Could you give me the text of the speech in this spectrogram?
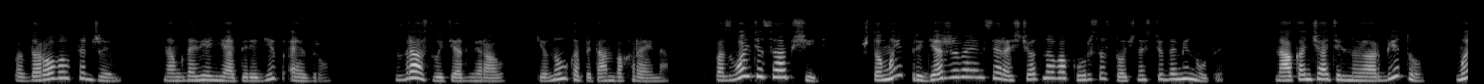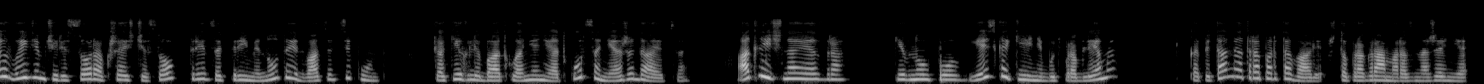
– поздоровался Джим на мгновение опередив Эзру. «Здравствуйте, адмирал», — кивнул капитан Бахрейна. «Позвольте сообщить, что мы придерживаемся расчетного курса с точностью до минуты. На окончательную орбиту мы выйдем через 46 часов 33 минуты и 20 секунд. Каких-либо отклонений от курса не ожидается. «Отлично, Эзра!» — кивнул Пол. «Есть какие-нибудь проблемы?» Капитаны отрапортовали, что программа размножения,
